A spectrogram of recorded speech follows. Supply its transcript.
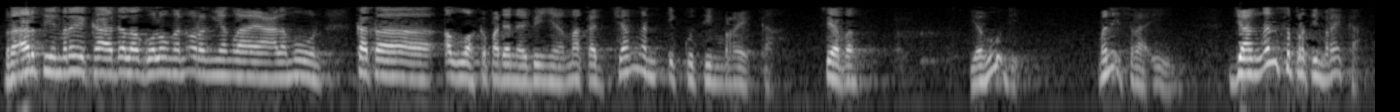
Berarti mereka adalah golongan orang yang la ya'lamun. Kata Allah kepada nabinya, maka jangan ikuti mereka. Siapa? Yahudi. Bani Israel. Jangan seperti mereka.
